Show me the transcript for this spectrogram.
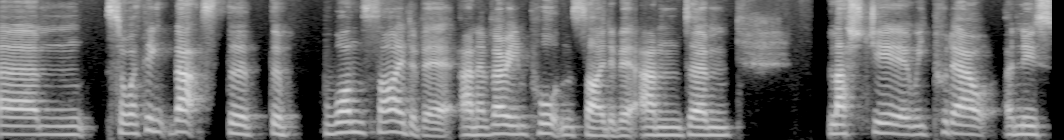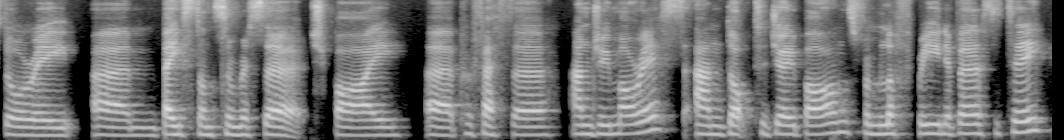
um, so i think that's the the one side of it and a very important side of it. And um, last year we put out a new story um, based on some research by uh, professor andrew morris and dr joe barnes from loughborough university.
